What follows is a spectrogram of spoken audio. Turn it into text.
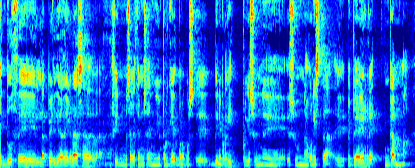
induce la pérdida de grasa, en fin, muchas veces no saben muy bien por qué. Bueno, pues eh, viene por aquí, porque es un, eh, es un agonista eh, PPAR gamma.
